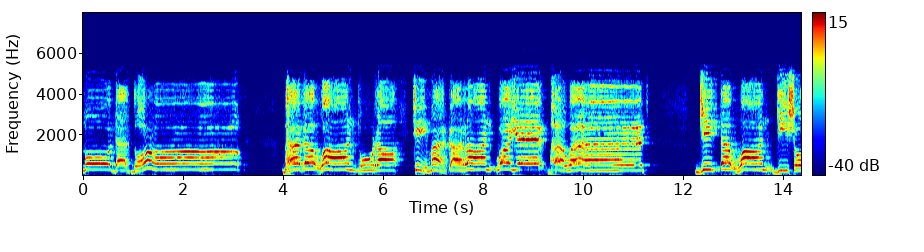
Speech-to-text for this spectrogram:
मोददो भगवान् पुरा हिमकरान् वये भवत् जितवान् दिशो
